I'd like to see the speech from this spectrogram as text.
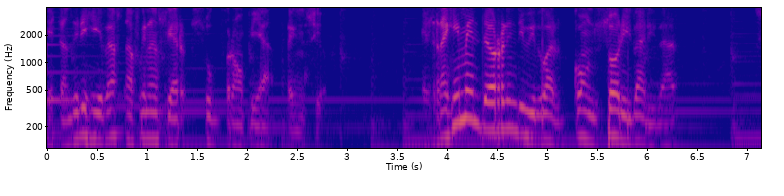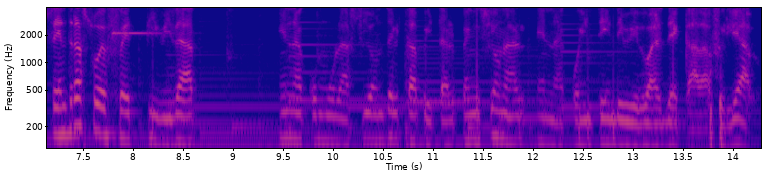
están dirigidas a financiar su propia pensión. El régimen de ahorro individual con solidaridad centra su efectividad en la acumulación del capital pensional en la cuenta individual de cada afiliado,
